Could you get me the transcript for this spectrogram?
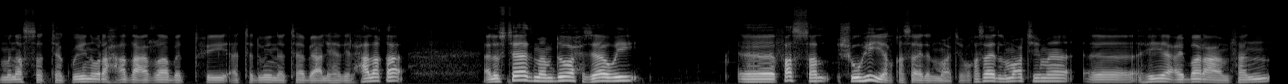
منصة تكوين وراح أضع الرابط في التدوين التابع لهذه الحلقة. الأستاذ ممدوح زاوي آه، فصل شو هي القصائد المعتمة القصائد المعتمة آه، هي عبارة عن فن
